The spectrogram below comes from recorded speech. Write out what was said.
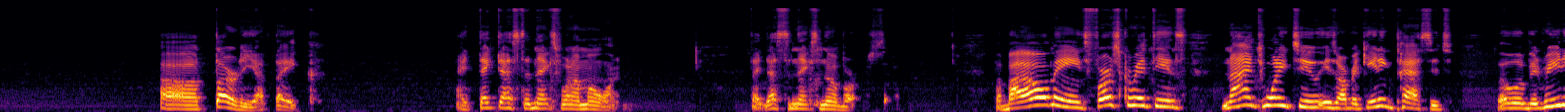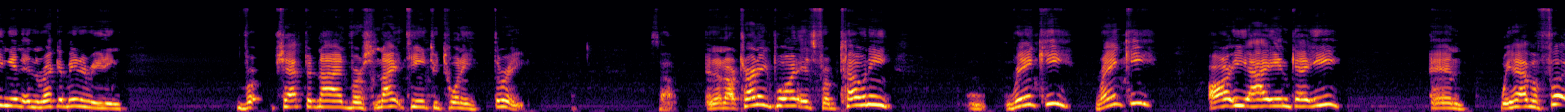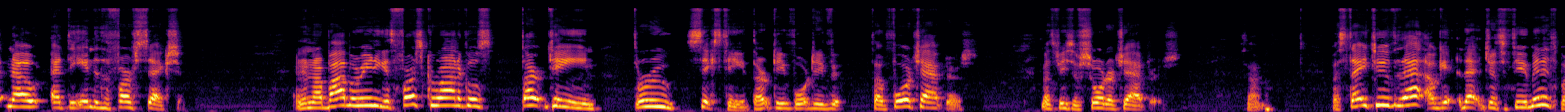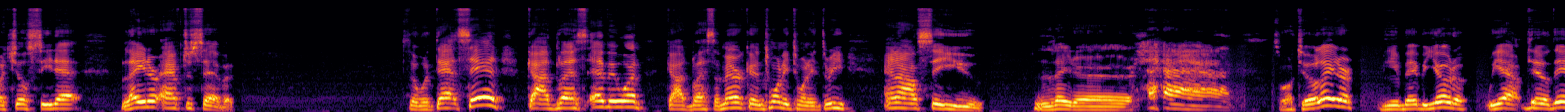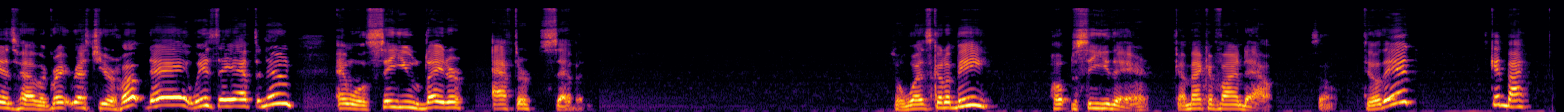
uh 30, I think. I think that's the next one I'm on. I think that's the next number. So. But by all means, First Corinthians 922 is our beginning passage, but we'll be reading it in the recommended reading, chapter 9, verse 19 to 23. So, and then our turning point is from Tony Reinke, Reinke, R E I N K E, and we have a footnote at the end of the first section. And then our Bible reading is First Chronicles 13 through 16, 13, 14, 15, so four chapters must be some shorter chapters. So, but stay tuned for that. I'll get that just a few minutes, but you'll see that later after seven. So, with that said, God bless everyone. God bless America in 2023, and I'll see you later. so, until later, me and Baby Yoda, we out till then. So have a great rest of your hump day, Wednesday afternoon, and we'll see you later after seven. So what it's going to be, hope to see you there. Come back and find out. So till then, goodbye.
